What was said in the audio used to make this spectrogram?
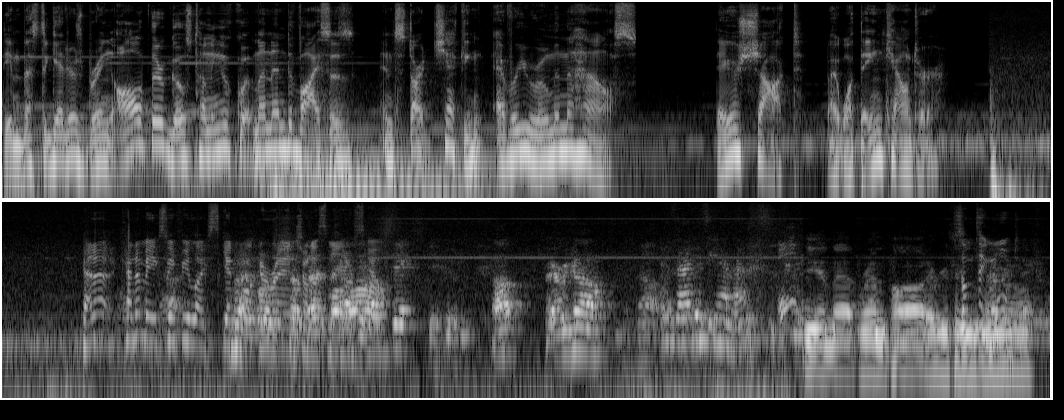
The investigators bring all of their ghost hunting equipment and devices and start checking every room in the house. They are shocked by what they encounter. kind of kind of makes me feel like skinwalker ranch on a smaller scale Oh, there we go. Is that his EMS? EMF, REM pod, everything. Something moved.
